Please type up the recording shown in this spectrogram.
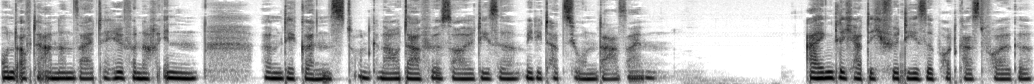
und auf der anderen Seite Hilfe nach innen ähm, dir gönnst. Und genau dafür soll diese Meditation da sein. Eigentlich hatte ich für diese Podcast-Folge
